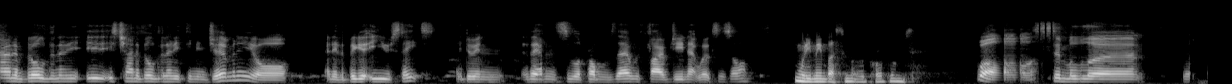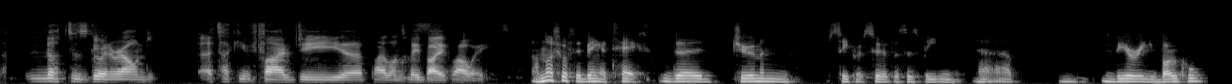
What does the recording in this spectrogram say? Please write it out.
China building any? Is China building anything in Germany or any of the bigger EU states? They're they doing? Are they having similar problems there with 5G networks and so on? What do you mean by similar problems? Well, similar nutters going around attacking 5G uh, pylons made by Huawei. I'm not sure if they're being attacked. The German Secret Service has been uh, very vocal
